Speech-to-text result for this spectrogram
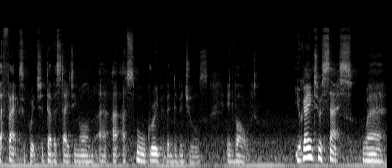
effects of which are devastating on a, a small group of individuals involved. You're going to assess where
